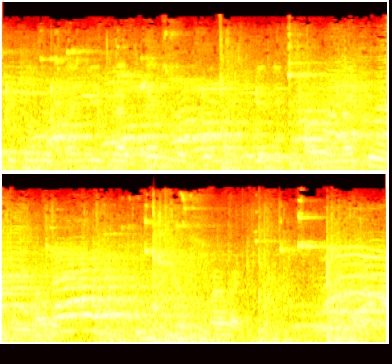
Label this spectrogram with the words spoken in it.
C'est comme le panier de la traîne, l'autre jour, quand il gagnait contre Monaco, mais une furie. Ouais, ouais.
